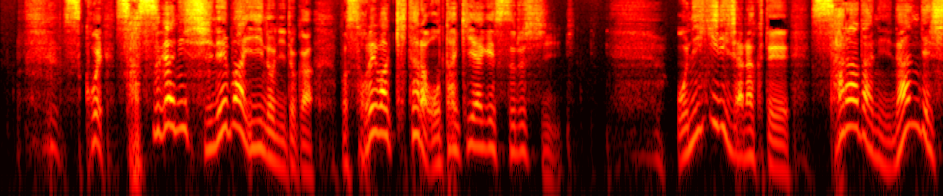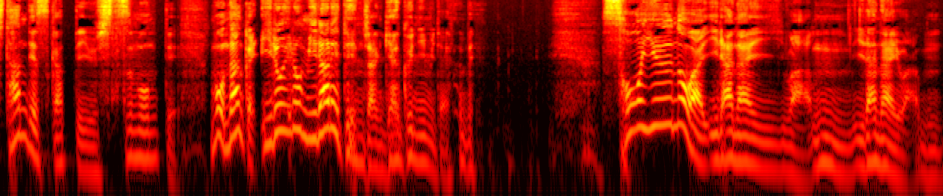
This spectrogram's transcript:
すごい。さすがに死ねばいいのにとか。それは来たらお焚き上げするし。おにぎりじゃなくてサラダになんでしたんですかっていう質問って。もうなんかいろいろ見られてんじゃん逆にみたいなね。そういうのはいらないわ。うんいらないわ。うん。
